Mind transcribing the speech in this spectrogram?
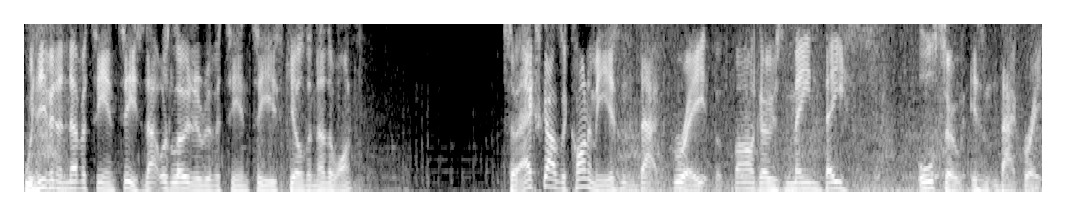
With even another TNT. So that was loaded with a TNT. He's killed another one. So Excal's economy isn't that great, but Fargo's main base also isn't that great.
